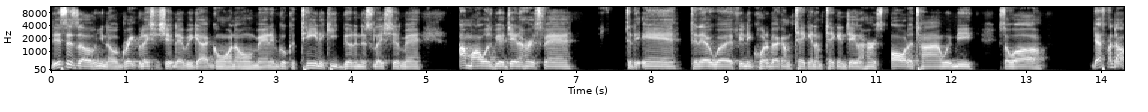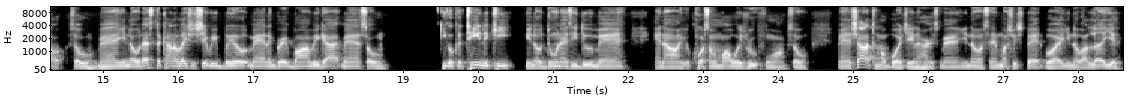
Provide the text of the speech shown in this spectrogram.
this is a you know great relationship that we got going on, man. And we're gonna continue to keep building this relationship, man. I'm always be a Jalen Hurts fan to the end, to there where if any quarterback I'm taking, I'm taking Jalen Hurts all the time with me. So uh that's my dog. So man, you know, that's the kind of relationship we built, man, a great bond we got, man. So he gonna continue to keep, you know, doing as he do, man. And uh, of course I'm always root for him. So man, shout out to my boy Jalen Hurts, man. You know what I'm saying? Much respect, boy. You know, I love you.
